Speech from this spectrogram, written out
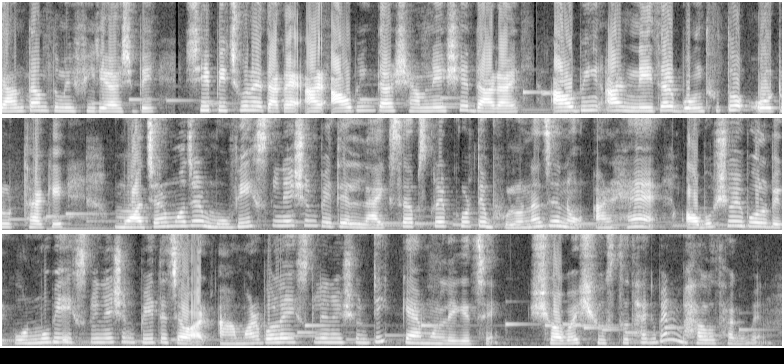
জানতাম তুমি ফিরে আসবে। সে পিছনে তাকায় আর আউবিং তার সামনে এসে দাঁড়ায়। আউবিং আর নেজার বন্ধুত্ব অটুট থাকে। মজার মজার মুভি এক্সপ্লেনেশন পেতে লাইক সাবস্ক্রাইব করতে ভুলো না যেন। আর হ্যাঁ অবশ্যই বলবে কোন মুভি এক্সপ্লেনেশন পেতে চাও আর আমার বলা এক্সপ্লেনেশনটি কেমন লেগেছে। সবাই সুস্থ থাকবেন, ভালো থাকবেন।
